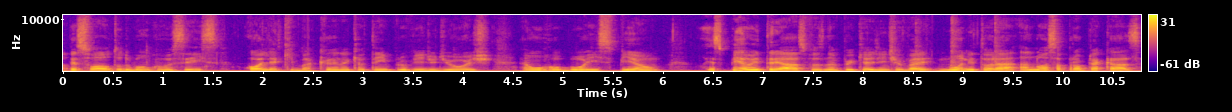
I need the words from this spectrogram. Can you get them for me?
Fala pessoal, tudo bom com vocês? Olha que bacana que eu tenho para o vídeo de hoje. É um robô espião. Um espião entre aspas, né? Porque a gente vai monitorar a nossa própria casa.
